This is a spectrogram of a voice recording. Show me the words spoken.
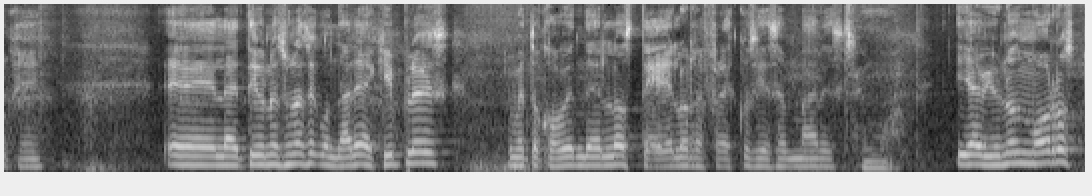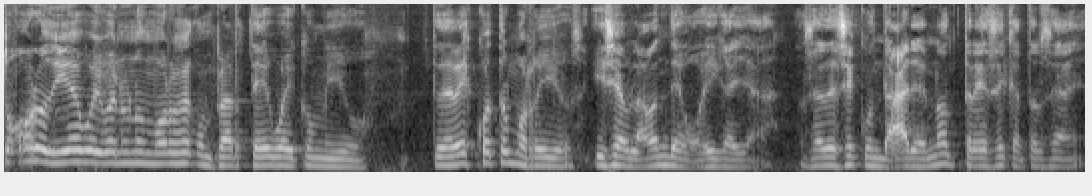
Ok. Eh, la ET1 es una secundaria de aquí, pues. Y me tocó vender los té, los refrescos y esas madres. Simón. Y había unos morros todos los días, güey. Iban unos morros a comprar té, güey, conmigo. Tres, cuatro morrillos. Y se hablaban de oiga ya. O sea, de secundaria, ¿no? 13, 14 años.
